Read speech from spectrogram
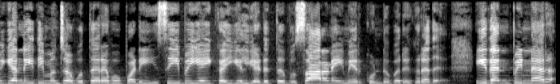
உயர்நீதிமன்ற உத்தரவுப்படி சிபிஐ கையில் எடுத்து விசாரணை மேற்கொண்டு வருகிறது. இதன் பின்னர்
